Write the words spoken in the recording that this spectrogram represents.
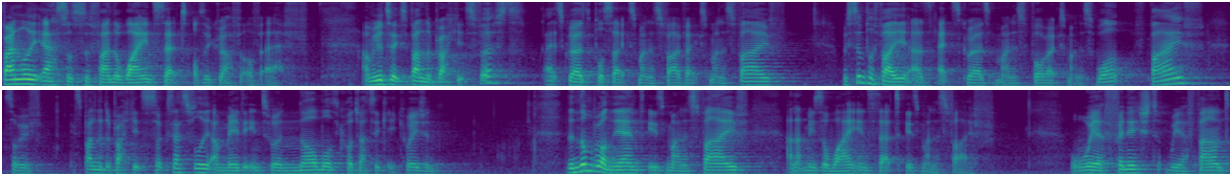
Finally, it asks us to find the y-intercept of the graph of f. And we're going to expand the brackets first. X squared plus x minus 5x minus 5. We simplify it as x squared minus 4x minus 1, 5. So we've expanded the brackets successfully and made it into a normal quadratic equation. The number on the end is minus 5, and that means the y-intercept is minus 5. We are finished. We have found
